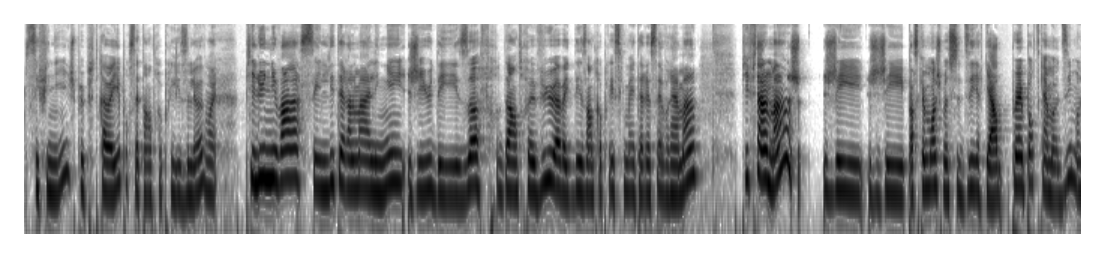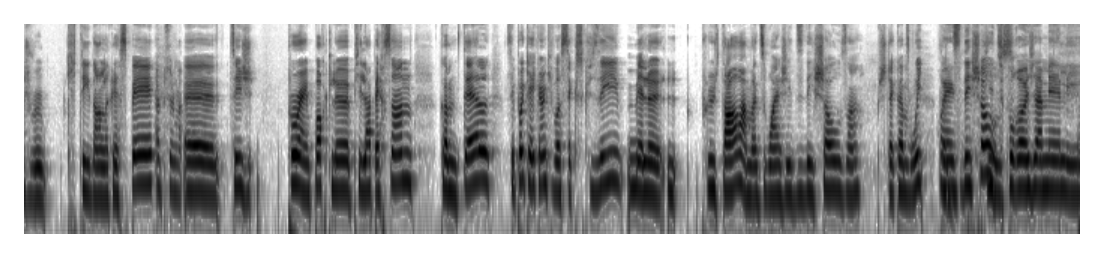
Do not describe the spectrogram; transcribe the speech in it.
c'est fini, je peux plus travailler pour cette entreprise-là. Ouais. Puis l'univers s'est littéralement aligné. J'ai eu des offres d'entrevue avec des entreprises qui m'intéressaient vraiment. Puis finalement, j'ai, j'ai... Parce que moi, je me suis dit, regarde, peu importe ce qu'elle m'a dit, moi, je veux quitter dans le respect. Absolument. Euh, tu sais, peu importe, là. Puis la personne comme telle, c'est pas quelqu'un qui va s'excuser, mais le- plus tard, elle m'a dit, ouais, j'ai dit des choses, hein. J'étais comme, oui, t'as Ouais. dit des Puis choses. tu pourras jamais les,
